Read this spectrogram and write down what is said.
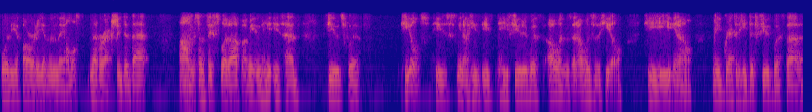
for the authority, and then they almost never actually did that. Um, since they split up, I mean, he, he's had feuds with heels. He's, you know, he he he feuded with Owens, and Owens is a heel. He, you know, I mean, granted, he did feud with uh,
